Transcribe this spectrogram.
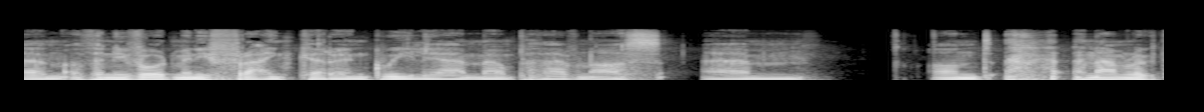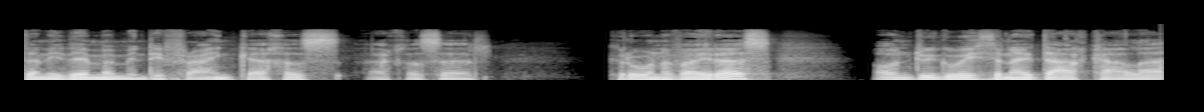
Um, oedden ni fod mynd i Ffrainc ar yn gwyliau mewn pethefnos, um, ond yn amlwg da ni ddim yn mynd i Ffrainc achos, achos yr coronavirus, ond dwi'n gobeithio na i dal cael y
